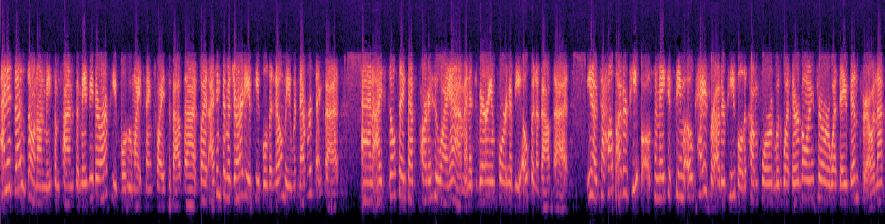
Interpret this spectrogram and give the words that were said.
And it does dawn on me sometimes that maybe there are people who might think twice about that. But I think the majority of people that know me would never think that. And I still think that's part of who I am. And it's very important to be open about that, you know, to help other people, to make it seem okay for other people to come forward with what they're going through or what they've been through. And that's,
